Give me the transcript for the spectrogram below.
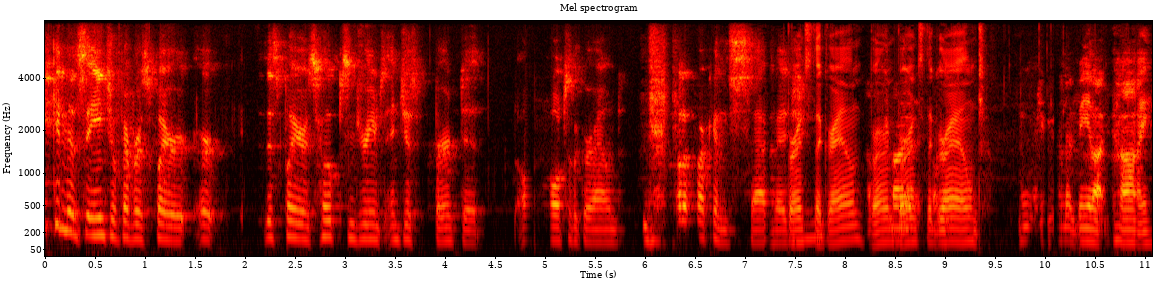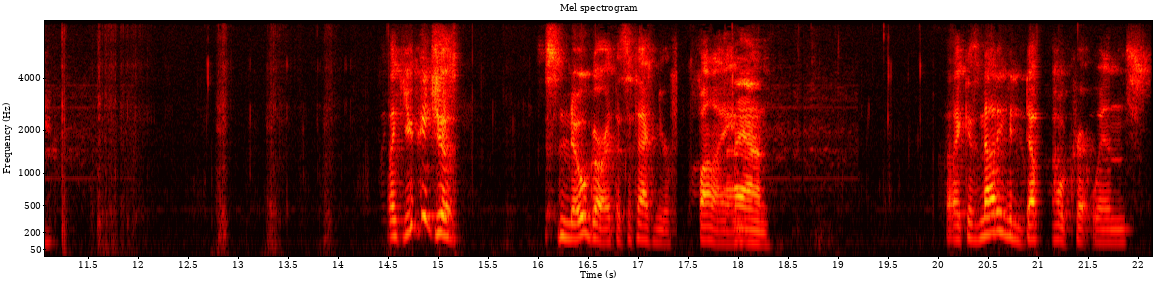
taken this Angel Feathers player or this player's hopes and dreams and just burnt it all, all to the ground. What a fucking savage! Burns to the ground. Burn Alright, burns the ground. You're gonna be like Kai. Like you could just snow guard this attack and you're fine. I am. Like it's not even double crit wins.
